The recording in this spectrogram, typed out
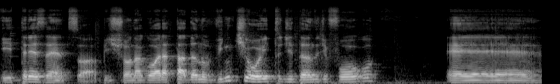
e 300, ó. A bichona agora tá dando 28 de dano de fogo é...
